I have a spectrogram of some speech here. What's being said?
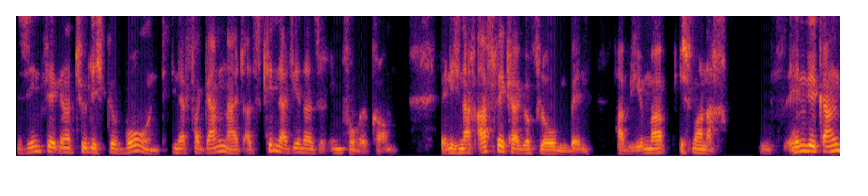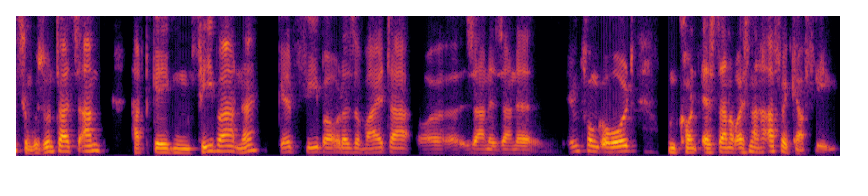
sind wir natürlich gewohnt, in der Vergangenheit als Kinder hat jeder zur Impfung gekommen. Wenn ich nach Afrika geflogen bin, habe ich immer, ist mal nach, hingegangen zum Gesundheitsamt, hat gegen Fieber, ne, Gelbfieber oder so weiter, äh, seine, seine Impfung geholt und konnte erst dann auch erst nach Afrika fliegen.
